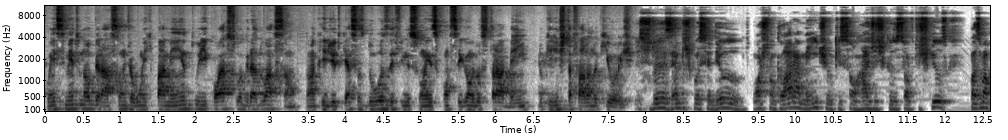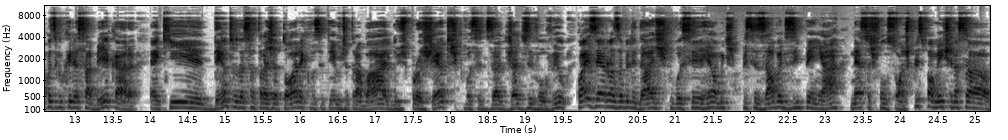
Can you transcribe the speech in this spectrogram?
conhecimento na operação de algum equipamento e qual é a sua graduação. Então, acredito que essas duas definições consigam ilustrar bem do que a gente está falando aqui hoje. Esses dois exemplos que você deu mostram claramente o que são hard skills e soft skills, mas uma coisa que eu queria saber, cara, é que dentro dessa trajetória que você teve de trabalho, dos projetos que você já desenvolveu, quais eram as habilidades que você realmente precisava desempenhar nessas funções, principalmente nessa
